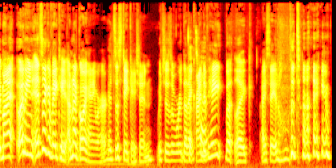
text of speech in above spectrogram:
it might, I mean, it's like a vacation. I'm not going anywhere. It's a staycation, which is a word that I That's kind of hate, but like I say it all the time.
